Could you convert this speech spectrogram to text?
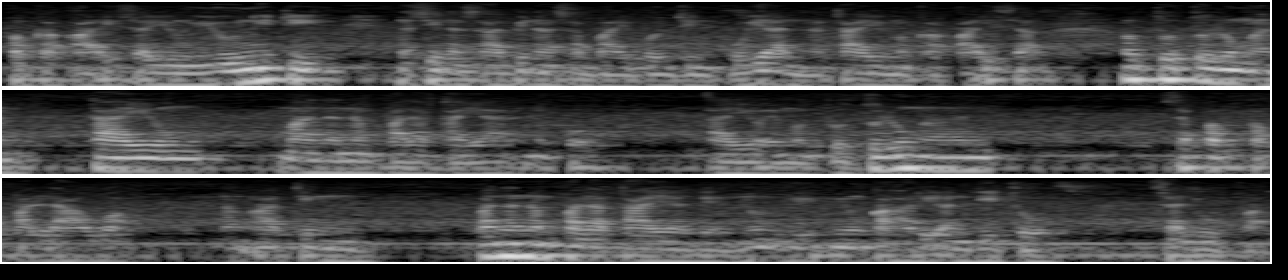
pagkakaisa, yung unity na sinasabi na sa Bible din po yan, na tayo magkakaisa, magtutulungan tayong mananampalataya. Ano po? Tayo ay magtutulungan sa pagpapalawak ng ating pananampalataya din, no? Yung kaharian dito sa lupa.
